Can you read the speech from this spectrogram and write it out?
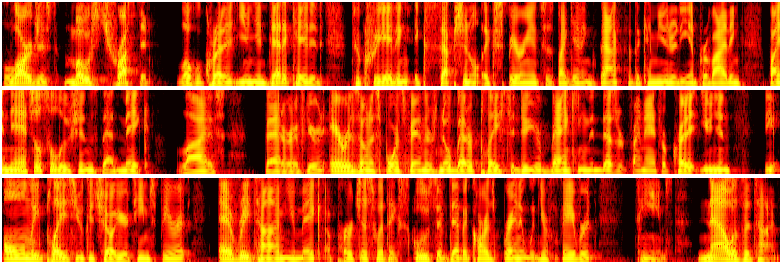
largest, most trusted local credit union dedicated to creating exceptional experiences by giving back to the community and providing financial solutions that make lives better. If you're an Arizona sports fan, there's no better place to do your banking than Desert Financial Credit Union, the only place you could show your team spirit every time you make a purchase with exclusive debit cards branded with your favorite teams. Now is the time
